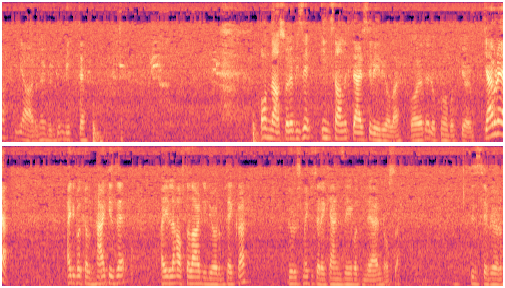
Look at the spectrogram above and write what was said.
Ah, yarın öbür gün bitti. Ondan sonra bize insanlık dersi veriyorlar. Bu arada lokuma bakıyorum. Gel buraya. Hadi bakalım herkese hayırlı haftalar diliyorum tekrar. Görüşmek üzere. Kendinize iyi bakın değerli dostlar. Sizi seviyorum.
